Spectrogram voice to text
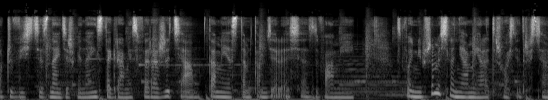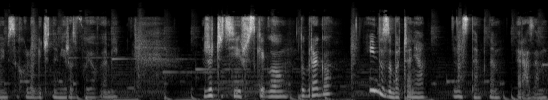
oczywiście znajdziesz mnie na Instagramie Sfera Życia. Tam jestem, tam dzielę się z Wami swoimi przemyśleniami, ale też właśnie treściami psychologicznymi, rozwojowymi. Życzę Ci wszystkiego dobrego i do zobaczenia następnym razem.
